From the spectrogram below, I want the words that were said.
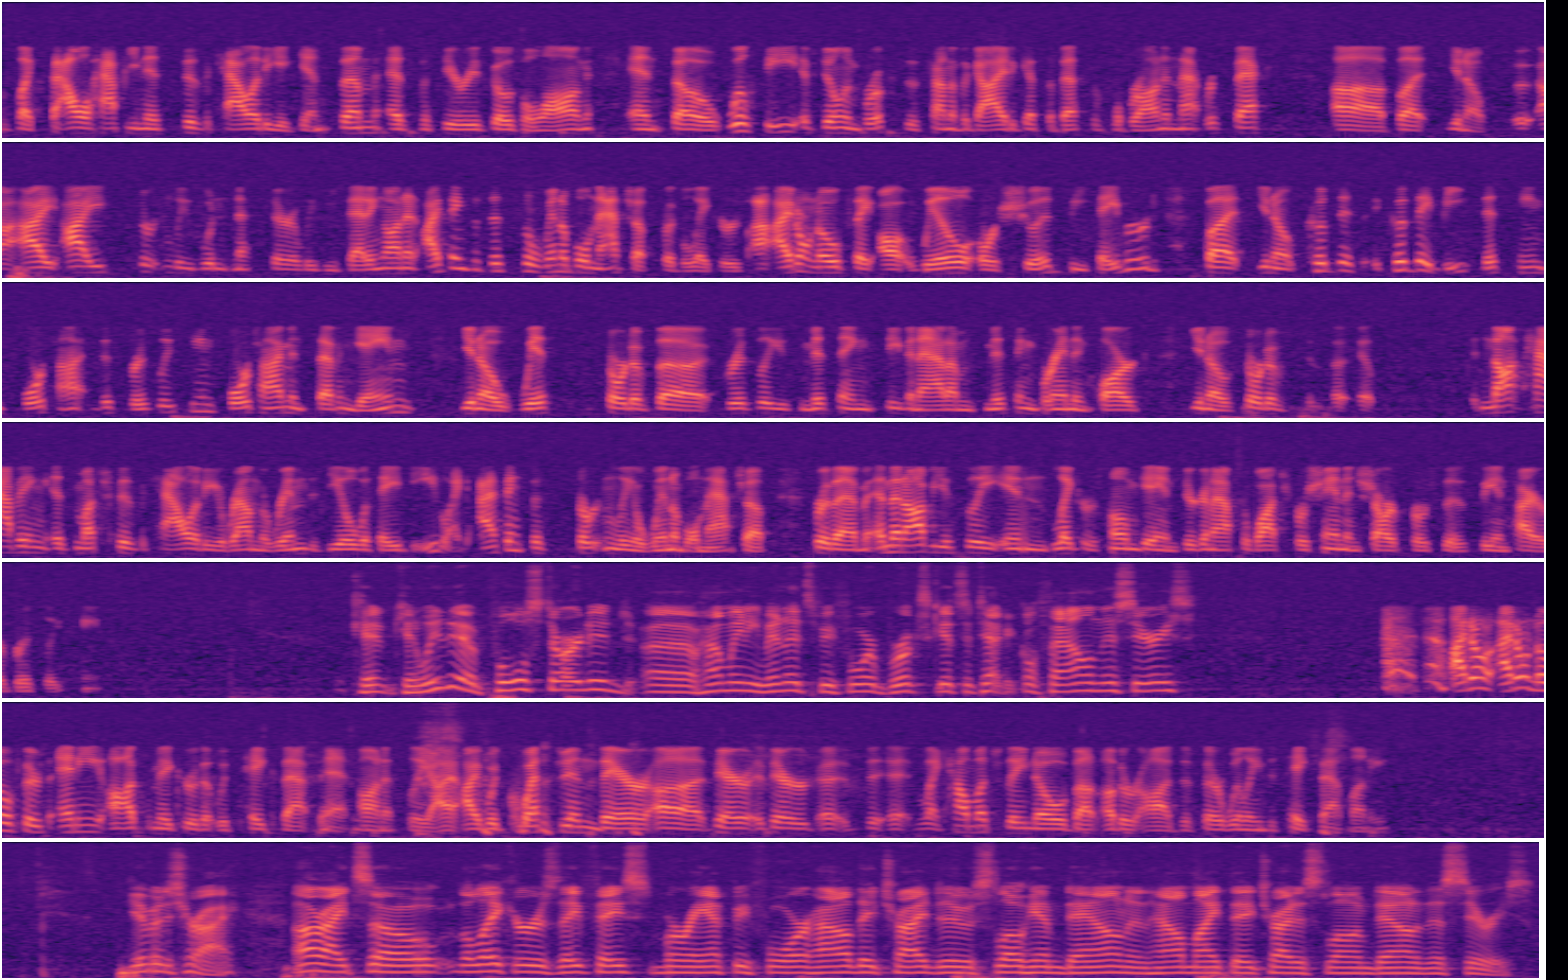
like foul happiness, physicality against them as the series goes along. And so we'll see if Dillon Brooks is kind of the guy to get the best of LeBron in that respect. Uh, but you know, I, I certainly wouldn't necessarily be betting on it. I think that this is a winnable matchup for the Lakers. I, I don't know if they will or should be favored, but you know, could this could they beat this team four times, this Grizzlies team four times in seven games? You know, with sort of the Grizzlies missing Steven Adams, missing Brandon Clarke, you know, sort of uh, not having as much physicality around the rim to deal with AD, like I think this is certainly a winnable matchup for them. And then obviously in Lakers home games, you're going to have to watch for Shannon Sharpe versus the entire Grizzlies team. Can can we get a pool started? Uh, how many minutes before Brooks gets a technical foul in this series? I don't. I don't know if there's any odds maker that would take that bet. Honestly, I, I would question their uh, their their uh, th- uh, like how much they know about other odds if they're willing to take that money. Give it a try. All right. So the Lakers they faced Morant before. How they tried to slow him down, and how might they try to slow him down in this series?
